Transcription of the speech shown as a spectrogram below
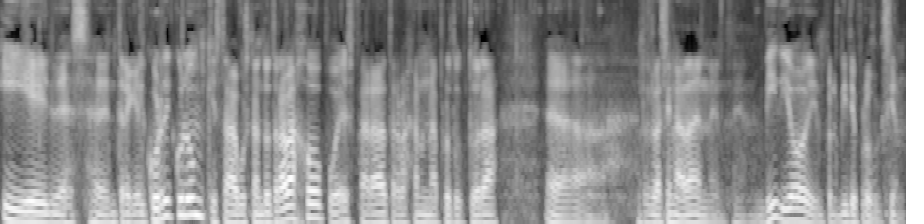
y les entregué el currículum que estaba buscando trabajo pues para trabajar en una productora eh, relacionada en, vídeo y en videoproducción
